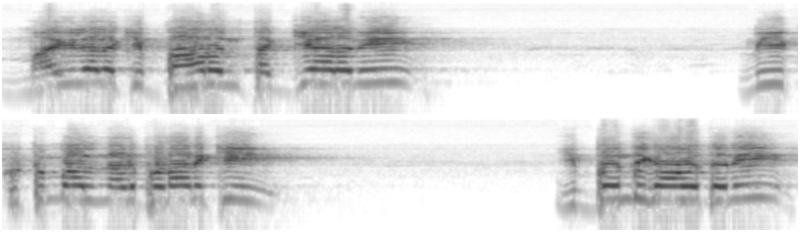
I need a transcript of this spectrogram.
మహిళలకి భారం తగ్గాలని మీ కుటుంబాలు నడపడానికి ఇబ్బంది కావద్దని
